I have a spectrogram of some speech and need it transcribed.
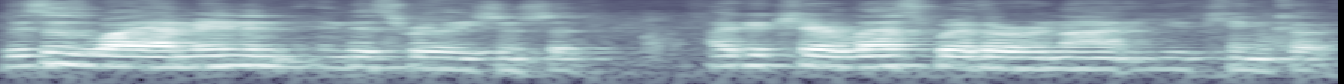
This is why I'm in, in, in this relationship. I could care less whether or not you can cook.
